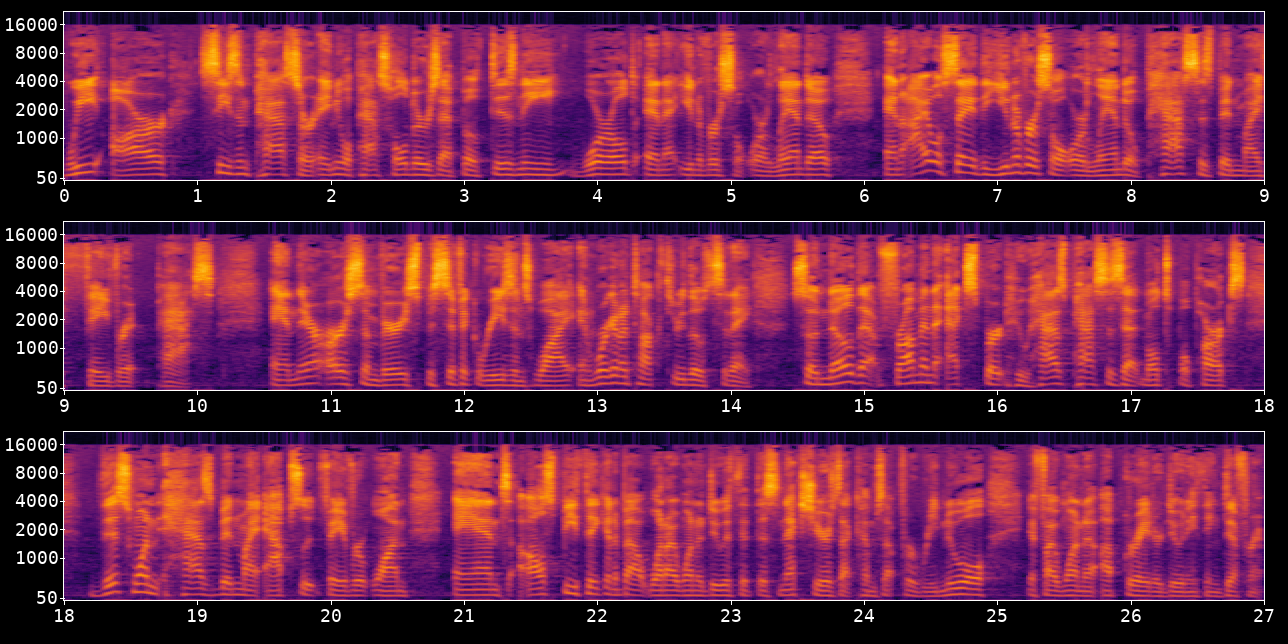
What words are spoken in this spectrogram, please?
we are season pass or annual pass holders at both Disney World and at Universal Orlando. And I will say the Universal Orlando pass has been my favorite pass. And there are some very specific reasons why, and we're going to talk through those today. So know that from an expert who has passes at multiple parks, this one has been my absolute favorite one. And I'll be thinking about what I want to do with it this next year as that comes up for renewal, if I want to upgrade or do anything different.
